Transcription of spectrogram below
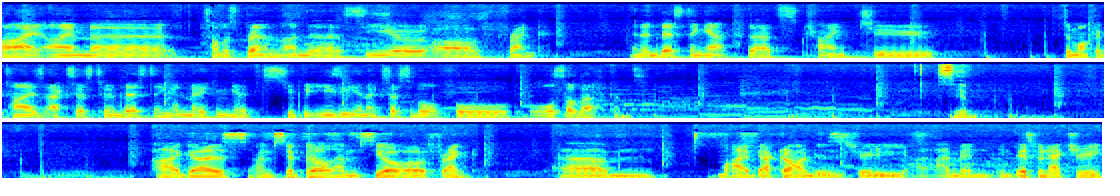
Hi, I'm uh, Thomas Brennan. I'm the CEO of Franc, an investing app that's trying to democratize access to investing and making it super easy and accessible for, for all South Africans. Seb? Hi, guys. I'm Seb Bell. I'm CEO of Franc. Um, my background is really I'm an investment actuary,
